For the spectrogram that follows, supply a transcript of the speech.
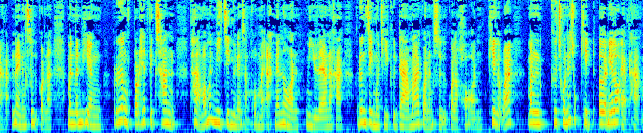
นะคะในหนังสือก่อนนะ มันเป็นเพียงเรื่องประเภท fiction ถามว่ามันมีจริงอยู่ในสังคมไหมอะแน่นอนมีอยู่แล้วนะคะ เรื่องจริงบางทีคือดราม่ากว่าหนังสือกว่าละคร เพียงแต่ว่ามันคือชวนให้ฉุกคิดเอออันนี้เราแอบถาม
